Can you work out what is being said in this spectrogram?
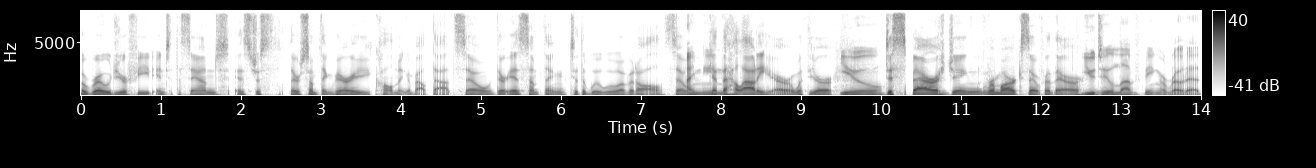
erode your feet into the sand is just there's something very calming about that. So there is something to the woo woo of it all. So I mean- get the hell out of here with your you disparaging remarks over there. you do love being eroded.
